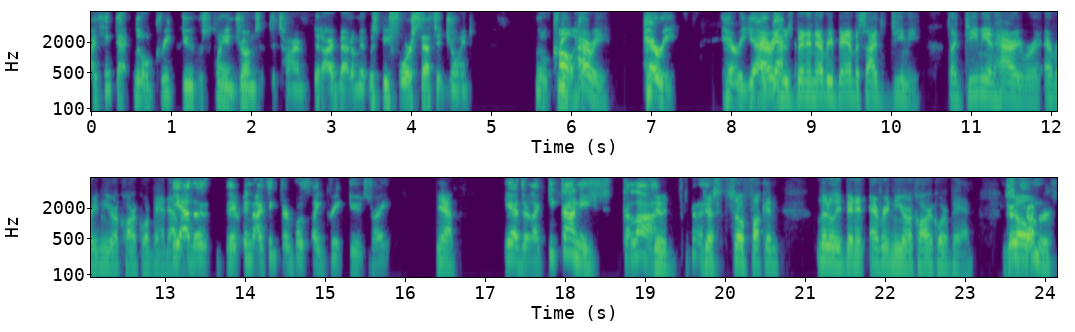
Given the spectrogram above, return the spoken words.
I think that little Greek dude was playing drums at the time that I met him. It was before Seth had joined. Little Greek. Oh, guy. Harry. Harry. Harry. Yeah. Harry, yeah. who's been in every band besides Demi. It's like Demi and Harry were in every New York hardcore band ever. Yeah, the, they and I think they're both like Greek dudes, right? Yeah. Yeah, they're like Tikanis, Kala. Dude, just so fucking literally been in every New York hardcore band. Good so, drummers.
